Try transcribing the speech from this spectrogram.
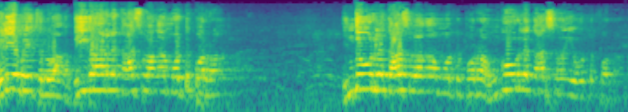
வெளியே போய் சொல்லுவாங்க பீகார்ல காசு வாங்காம ஓட்டு போடுறோம். இந்த ஊர்ல காசு வாங்காம ஓட்டு போடுறோம். உங்க ஊர்ல காசு வாங்கி ஓட்டு போடுறோம்.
